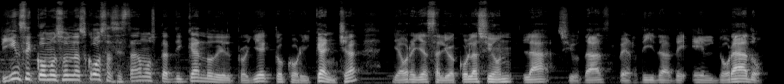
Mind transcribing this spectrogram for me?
Fíjense cómo son las cosas. Estábamos platicando del proyecto Coricancha y ahora ya salió a colación la ciudad perdida de El Dorado.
